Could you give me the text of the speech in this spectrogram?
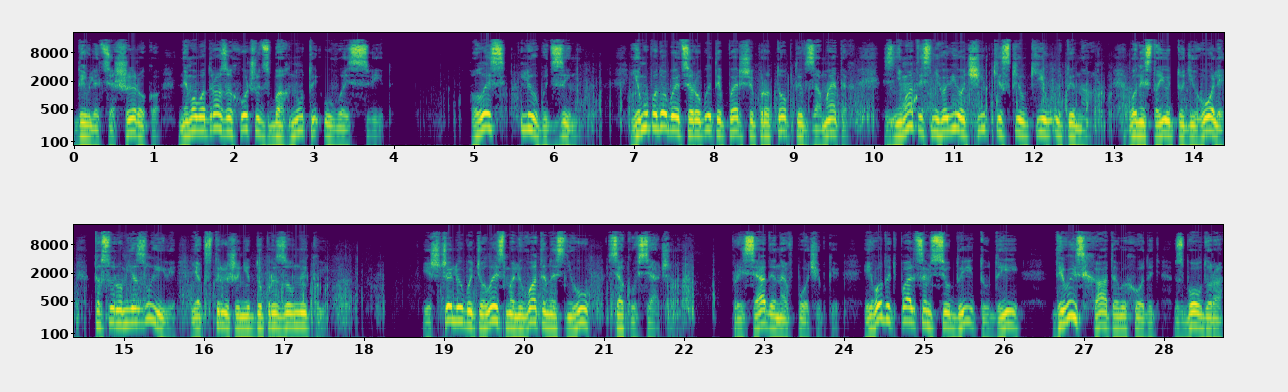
дивляться широко, немов одразу хочуть збагнути увесь світ. Олесь любить зиму. Йому подобається робити перші протопти в заметах, знімати снігові очіпки з кілків у тинах. Вони стають тоді голі та сором'язливі, як стрижені допризовники. І ще любить Олесь малювати на снігу всяку всячину. Присяде навпочіпки і водить пальцем сюди, туди. Дивись, хата виходить, з бовдура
